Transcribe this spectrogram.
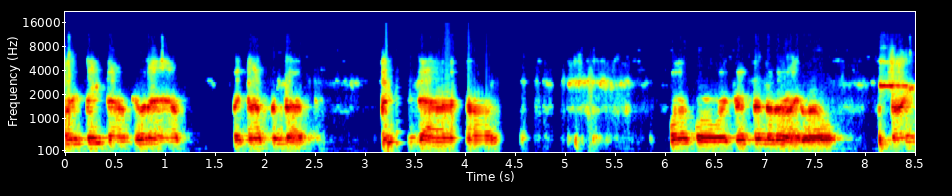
20 feet down, two and a half. Pick up from dust. Feet down. Four forward, drift into the right a little. 30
